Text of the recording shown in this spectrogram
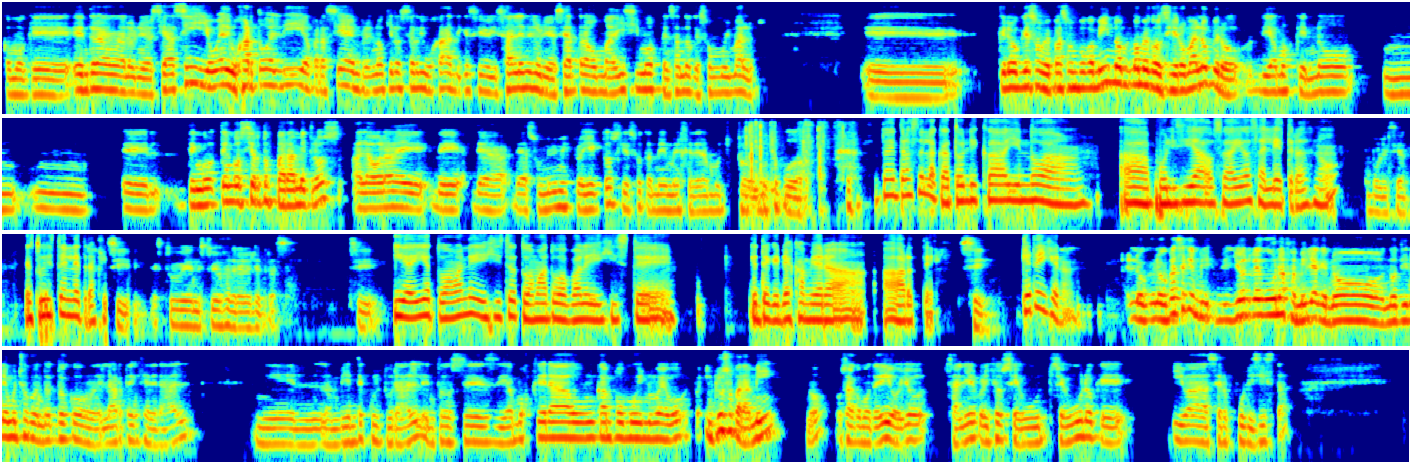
como que entran a la universidad, sí, yo voy a dibujar todo el día, para siempre, no quiero ser dibujante, qué sé yo, y salen de la universidad traumadísimos pensando que son muy malos. Eh, creo que eso me pasa un poco a mí, no, no me considero malo, pero digamos que no... Mm, mm, eh, tengo, tengo ciertos parámetros a la hora de, de, asumir mis proyectos y eso también me genera mucho, mucho pudor. Tú entraste en la católica yendo a, a publicidad, o sea, ibas a letras, ¿no? Publicidad. ¿Estuviste en letras? Sí, estuve en estudios generales de letras. Sí. Y ahí a tu mamá le dijiste, a tu mamá, a tu papá le dijiste que te querías cambiar a, arte. Sí. ¿Qué te dijeron? Lo, que pasa es que yo tengo una familia que no, no tiene mucho contacto con el arte en general, ni el ambiente cultural, entonces digamos que era un campo muy nuevo, incluso para mí, ¿no? O sea, como te digo, yo salí del colegio seguro, seguro que iba a ser publicista,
